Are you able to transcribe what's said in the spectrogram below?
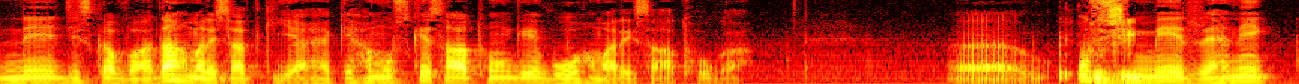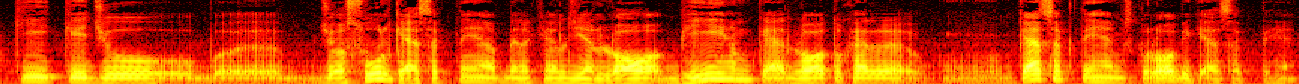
ने जिसका वादा हमारे साथ किया है कि हम उसके साथ होंगे वो हमारे साथ होगा। उसमें रहने की के जो जो असूल कह सकते हैं आप मेरा ख्याल या लॉ भी हम कह लॉ तो खैर कह सकते हैं हम इसको लॉ भी कह सकते हैं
